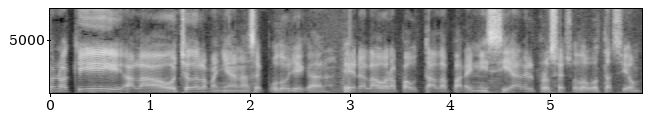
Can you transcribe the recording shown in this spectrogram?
Bueno, aquí a las 8 de la mañana se pudo llegar. Era la hora pautada para iniciar el proceso de votación,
